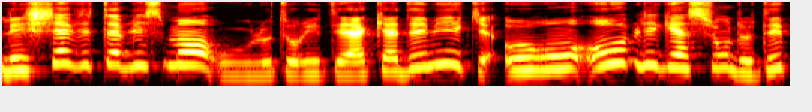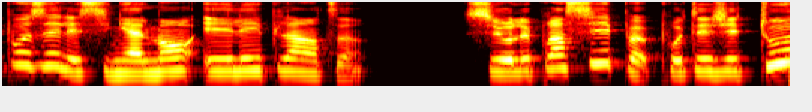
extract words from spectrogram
Les chefs d'établissement ou l'autorité académique auront obligation de déposer les signalements et les plaintes. Sur le principe, protéger tous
